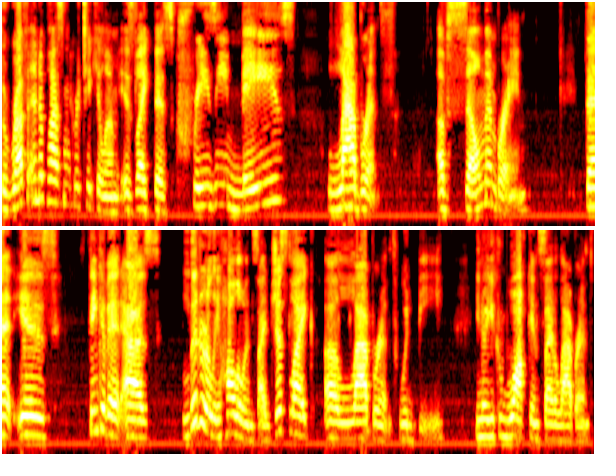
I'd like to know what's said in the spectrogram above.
The rough endoplasmic reticulum is like this crazy maze labyrinth of cell membrane that is, think of it as literally hollow inside, just like a labyrinth would be. You know, you could walk inside a labyrinth.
